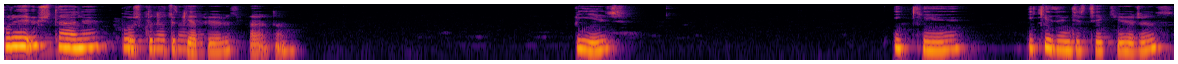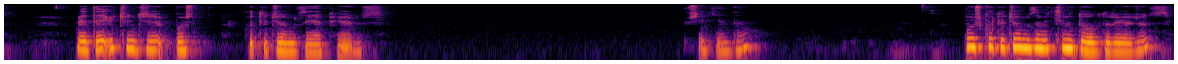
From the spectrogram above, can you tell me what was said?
Buraya 3 tane boş kutucuk yapıyoruz. Pardon. 1 2 2 zincir çekiyoruz ve de üçüncü boş kutucuğumuzu yapıyoruz. Bu şekilde. Boş kutucuğumuzun içini dolduruyoruz.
